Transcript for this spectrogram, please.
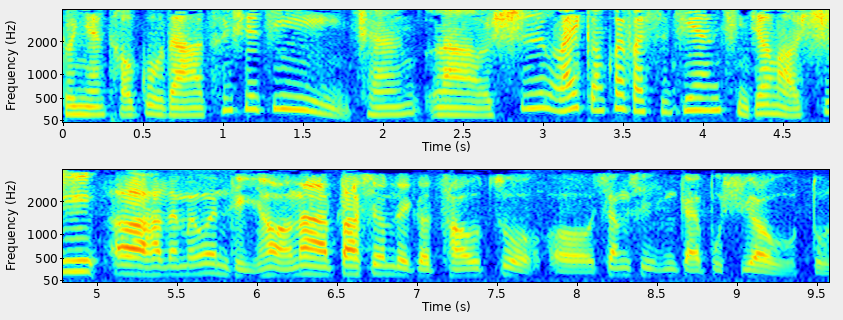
轮研投顾的陈学进陈老师，来赶快把时间请教老师。啊，好的，没问题哈。那大兄的一个操作，哦、相信应该不需要我多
